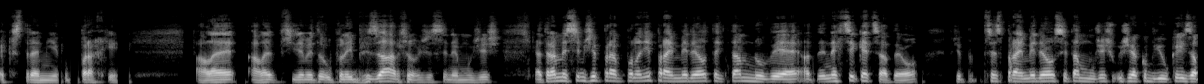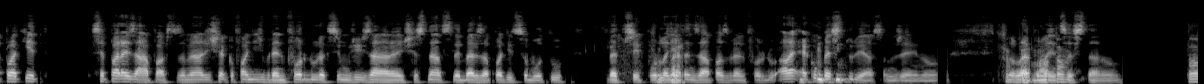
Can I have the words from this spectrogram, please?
extrémní jako prachy. Ale, ale přijde mi to úplně bizárno, že si nemůžeš. Já teda myslím, že pra, podle mě Prime Video teď tam nově, a nechci kecat, jo, že přes Prime Video si tam můžeš už jako v UK zaplatit separé zápas. To znamená, když jako fandíš Brentfordu, tak si můžeš za 16 liber zaplatit sobotu ve tři, podle Super. mě ten zápas Brentfordu. Ale jako bez studia samozřejmě, no. Super, Tohle je no to, cesta, no. To,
